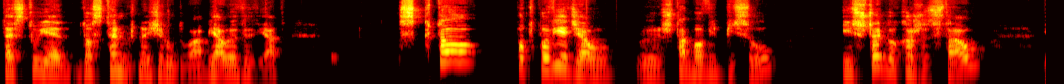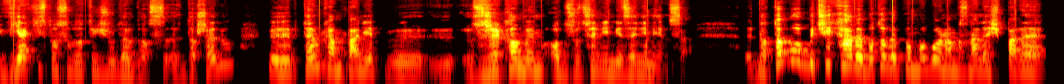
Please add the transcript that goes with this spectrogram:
testuje dostępne źródła, biały wywiad. Kto podpowiedział y, sztabowi PiSu i z czego korzystał i w jaki sposób do tych źródeł dos- doszedł, y, tę kampanię y, z rzekomym odrzuceniem jedzenia mięsa. No to byłoby ciekawe, bo to by pomogło nam znaleźć parę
